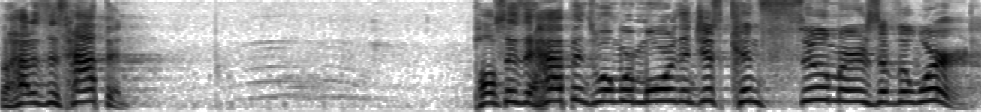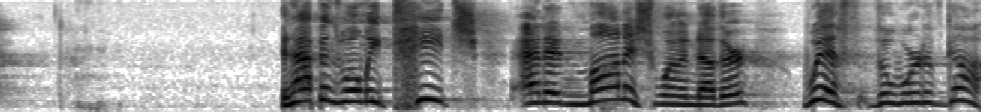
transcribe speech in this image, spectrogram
So, how does this happen? Paul says it happens when we're more than just consumers of the word. It happens when we teach and admonish one another with the word of God.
